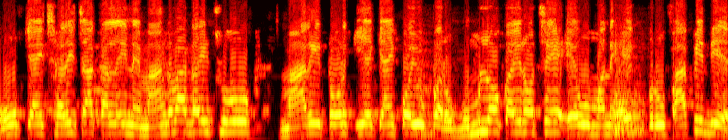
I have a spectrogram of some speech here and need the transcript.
હું ક્યાંય છરી ચાકા લઈને માંગવા ગઈ છું. મારી ટોળકીએ ક્યાંય કોઈ ઉપર હુમલો કર્યો છે એવું મને એક પ્રૂફ આપી દે.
